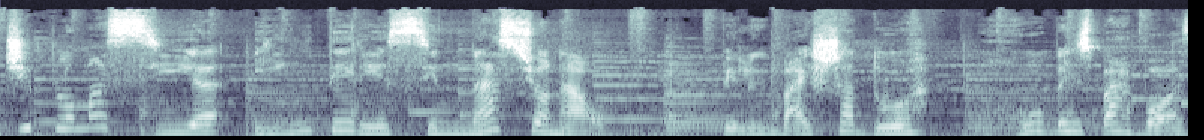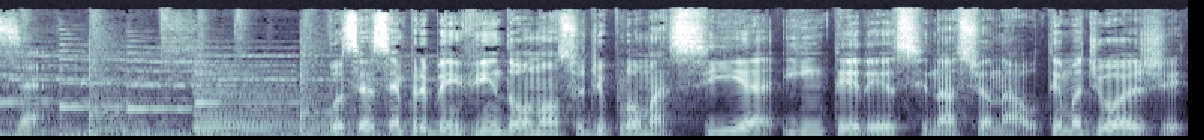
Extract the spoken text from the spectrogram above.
Diplomacia e Interesse Nacional, pelo embaixador Rubens Barbosa. Você é sempre bem-vindo ao nosso Diplomacia e Interesse Nacional. O tema de hoje:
